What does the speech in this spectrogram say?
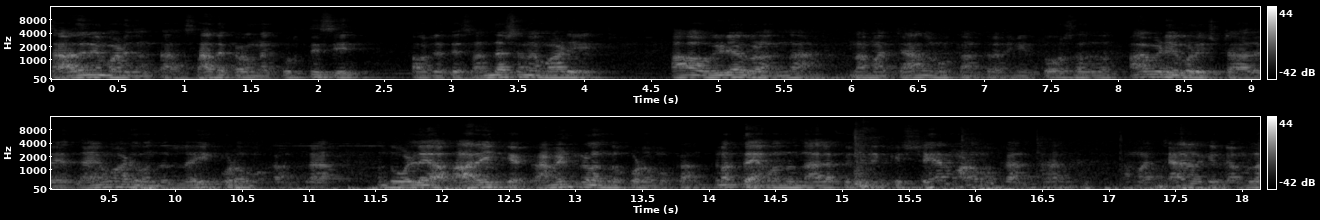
ಸಾಧನೆ ಮಾಡಿದಂತಹ ಸಾಧಕರನ್ನ ಗುರುತಿಸಿ ಅವ್ರ ಜೊತೆ ಸಂದರ್ಶನ ಮಾಡಿ ಆ ವಿಡಿಯೋಗಳನ್ನ ನಮ್ಮ ಚಾನಲ್ ಮುಖಾಂತರ ನಿಮಗೆ ತೋರಿಸೋದು. ಆ ವಿಡಿಯೋಗಳು ಇಷ್ಟ ಆದರೆ ದಯಮಾಡಿ ಒಂದು ಲೈಕ್ ಕೊಡೋ ಮುಖಾಂತರ ಒಂದು ಒಳ್ಳೆಯ ಹಾರೈಕೆ ಕಾಮೆಂಟ್ಗಳನ್ನು ಕೊಡೋ ಮುಖಾಂತರ, ಮತ್ತೆ ಒಂದು ನಾಲ್ಕು ಜನಕ್ಕೆ ಶೇರ್ ಮಾಡೋ ಮುಖಾಂತರ ನಮ್ಮ ಚಾನಲ್ಗೆ ಬೆಂಬಲ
